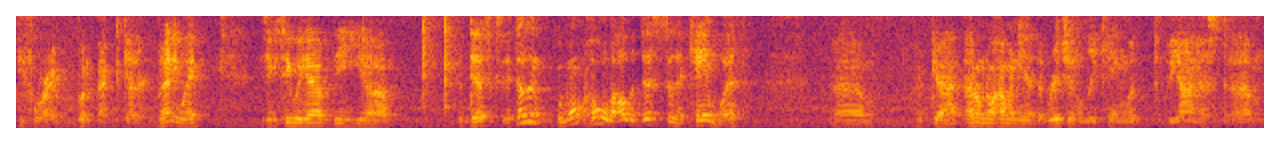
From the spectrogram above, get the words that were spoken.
before I put it back together. But anyway, as you can see, we have the uh, the discs. It doesn't, it won't hold all the discs that it came with. Um, I've got, I don't know how many it originally came with, to be honest. Um,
